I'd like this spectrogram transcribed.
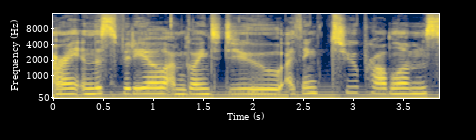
Alright, in this video I'm going to do I think two problems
